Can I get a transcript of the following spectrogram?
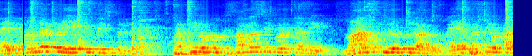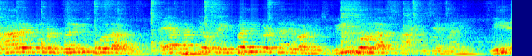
అయ్యా మేమందరూ కూడా ఏకీపిస్తుండగా ప్రతి ఒక్క సమస్య కూడా తండ్రి మార్పు దొరుకులాగు. అయ్యా ప్రతి ఒక్క అనారోగ్యం కూడా తొలగిపోలాగు. అయ్యా ప్రతి ఒక్క ఇబ్బంది కూడా తండ్రి వారి నుంచి విడిపోలాగా సాయం చేయమని. మీరు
